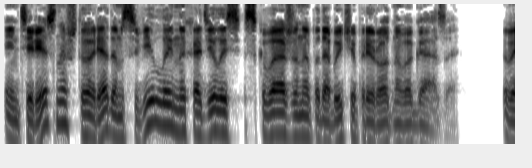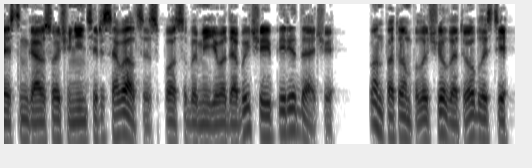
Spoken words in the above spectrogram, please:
Интересно, что рядом с виллой находилась скважина по добыче природного газа. Вестингаус очень интересовался способами его добычи и передачи. Он потом получил в этой области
